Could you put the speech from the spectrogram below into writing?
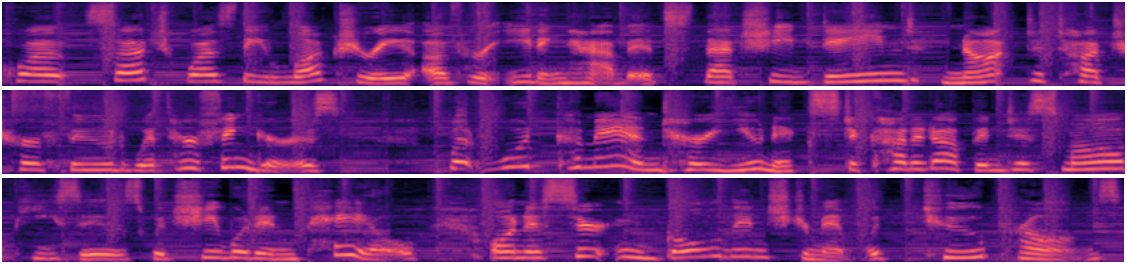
quote, Such was the luxury of her eating habits that she deigned not to touch her food with her fingers, but would command her eunuchs to cut it up into small pieces which she would impale on a certain gold instrument with two prongs,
